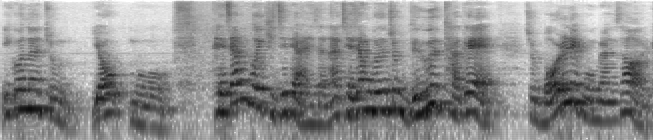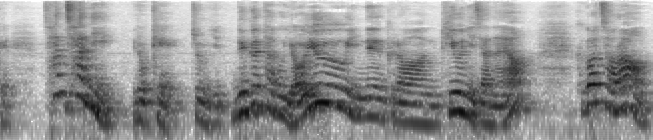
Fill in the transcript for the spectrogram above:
이거는 좀 여 뭐 대장부의 기질이 아니잖아. 대장부는 좀 느긋하게 좀 멀리 보면서 이렇게 찬찬히 이렇게 좀 느긋하고 여유 있는 그런 기운이잖아요. 그것처럼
